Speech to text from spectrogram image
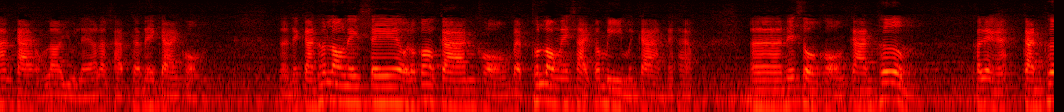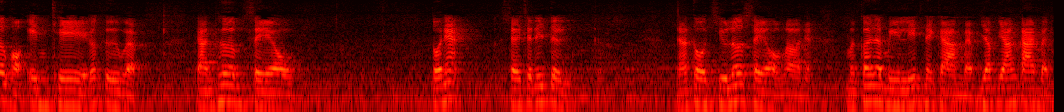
ร่างกายของเราอยู่แล้วละครับทั้งในการของในการทดลองในเซลล์แล้วก็การของแบบทดลองในสัตว์ก็มีเหมือนกันนะครับในส่วนของการเพิ่ม เขาเรียกนะการเพิ่มของ NK ก็คือแบบการเพิ่มเซลล์ตัวเนี้ยเซลล์ชนิดหนึ่งนะตัว killer cell ของเราเนี่ยมันก็จะมีฤทธิ์ในการแบบยับยั้งการแบ่ง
